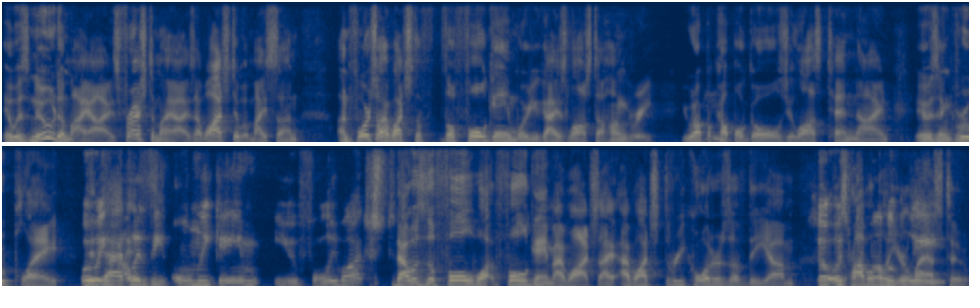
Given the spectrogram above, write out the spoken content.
it was new to my eyes, fresh to my eyes. I watched it with my son. Unfortunately, I watched the the full game where you guys lost to Hungary. You were up a mm-hmm. couple goals. You lost 10-9. It was in group play. Wait, wait that, that was the only game you fully watched? That was the full full game I watched. I, I watched three quarters of the um. So it was probably, probably your last two.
